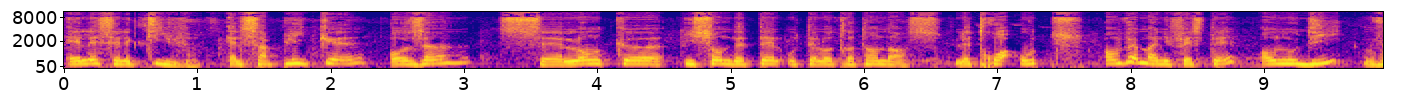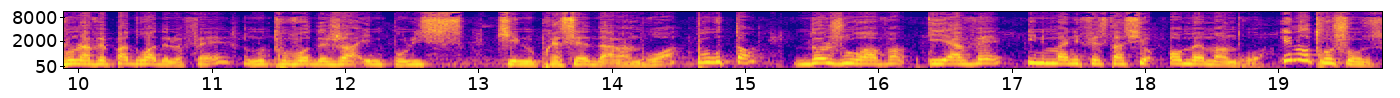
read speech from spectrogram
elle est sélective. Elle s'applique aux uns selon qu'ils sont de telle ou telle autre tendance. Le 3 août, on veut manifester, on nous dit, vous n'avez pas droit de le faire. Nous trouvons déjà une police qui nous précède à l'endroit. Pourtant, deux jours avant, il y avait une manifestation au même endroit. Une autre chose,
